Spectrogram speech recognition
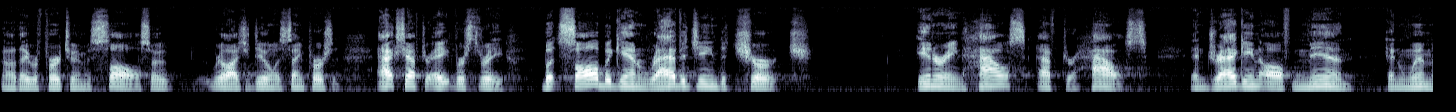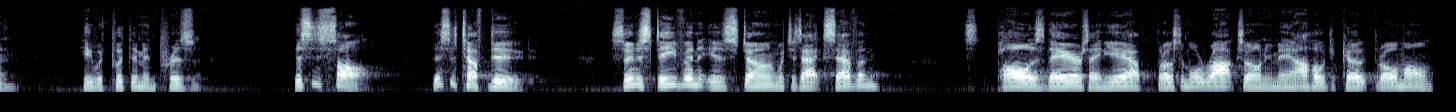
uh, they referred to him as Saul. So realize you're dealing with the same person. Acts chapter 8, verse 3. But Saul began ravaging the church, entering house after house, and dragging off men and women. He would put them in prison. This is Saul. This is a tough dude. Soon as Stephen is stoned, which is Acts 7, Paul is there saying, Yeah, throw some more rocks on him, man. I'll hold your coat, throw them on.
